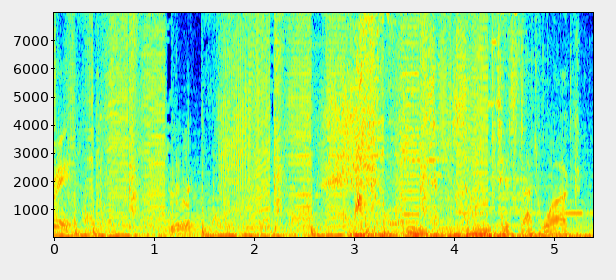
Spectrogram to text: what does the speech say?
Haberdashery. He's scientist at work.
